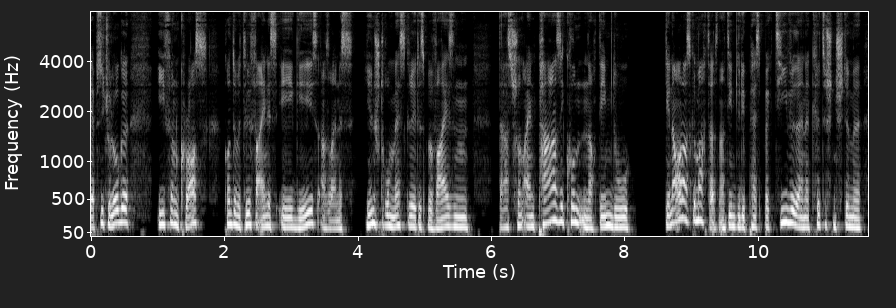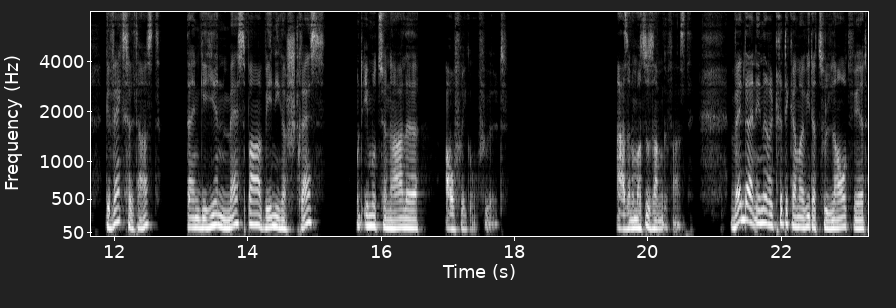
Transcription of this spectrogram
Der Psychologe Ethan Cross konnte mit Hilfe eines EEGs, also eines Hirnstrommessgerätes, beweisen, dass schon ein paar Sekunden, nachdem du genau das gemacht hast, nachdem du die Perspektive deiner kritischen Stimme gewechselt hast, dein Gehirn messbar weniger Stress und emotionale Aufregung fühlt. Also nochmal zusammengefasst. Wenn dein innerer Kritiker mal wieder zu laut wird,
